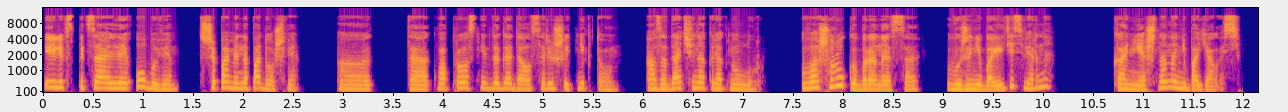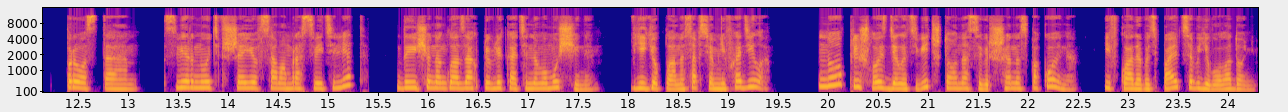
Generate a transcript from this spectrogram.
Или в специальной обуви с шипами на подошве. Э, так вопрос не догадался решить никто. Задача накрякнул Лур. «Вашу руку, баронесса, вы же не боитесь, верно?» Конечно, она не боялась. Просто свернуть в шею в самом рассвете лет да еще на глазах привлекательного мужчины. В ее планы совсем не входило. Но пришлось сделать вид, что она совершенно спокойна, и вкладывать пальцы в его ладонь.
